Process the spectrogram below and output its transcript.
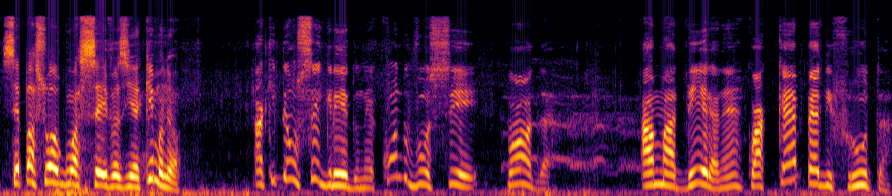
você passou alguma seivazinha aqui, Manuel? Aqui tem um segredo, né? Quando você poda a madeira, né? Qualquer pé de fruta,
